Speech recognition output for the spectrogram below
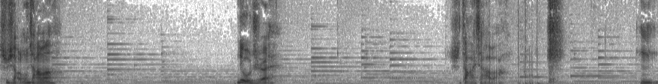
是小龙虾吗？六只哎，是大虾吧？嗯，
